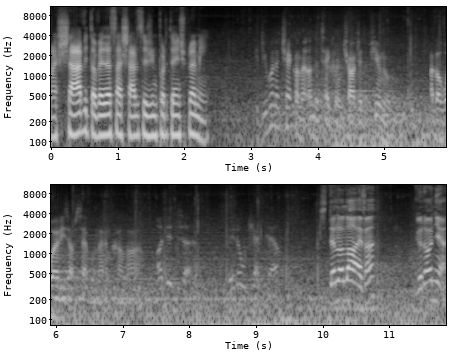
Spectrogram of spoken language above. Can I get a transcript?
Uma chave, talvez essa chave seja importante pra mim. Did you want to check on that undertaker in charge of the funeral? I got word he's upset with Madame Carlyle. I did, sir. It all checked out. Still alive, huh? Good on ya.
